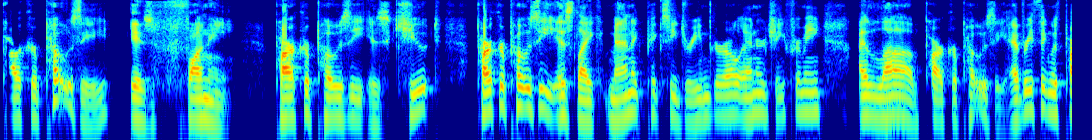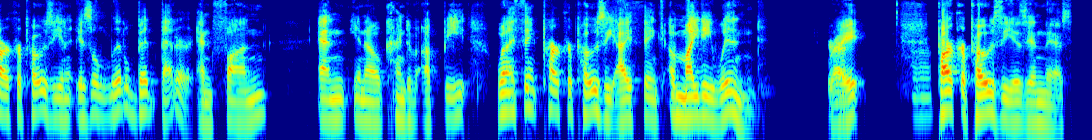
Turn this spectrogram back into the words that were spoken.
Parker Posey is funny. Parker Posey is cute. Parker Posey is like manic pixie dream girl energy for me. I love Parker Posey. Everything with Parker Posey in it is a little bit better and fun and, you know, kind of upbeat. When I think Parker Posey, I think a mighty wind, right? Uh-huh. Parker Posey is in this.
